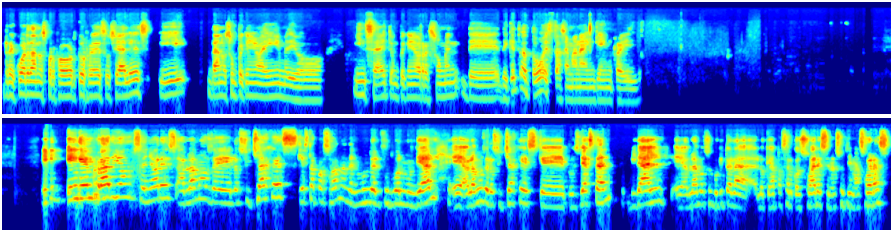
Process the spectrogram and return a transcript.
recuérdanos por favor tus redes sociales y danos un pequeño ahí medio insight, un pequeño resumen de, de qué trató esta semana en Game Radio. In-Game Radio, señores, hablamos de los fichajes, qué está pasando en el mundo del fútbol mundial, eh, hablamos de los fichajes que pues ya están, Vidal, eh, hablamos un poquito de lo que va a pasar con Suárez en las últimas horas.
